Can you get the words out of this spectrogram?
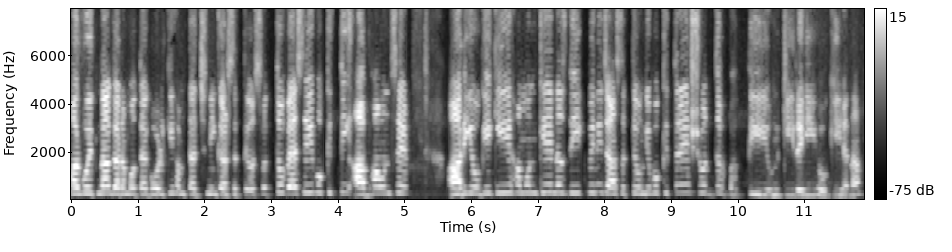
और वो इतना गर्म होता है गोल्ड की, हम टच नहीं कर सकते। उस वक्त तो वैसे ही वो कितनी आभा उनसे आ रही होगी कि हम उनके नज़दीक भी नहीं जा सकते होंगे। वो कितने शुद्ध भक्ति उनकी रही होगी, है ना?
